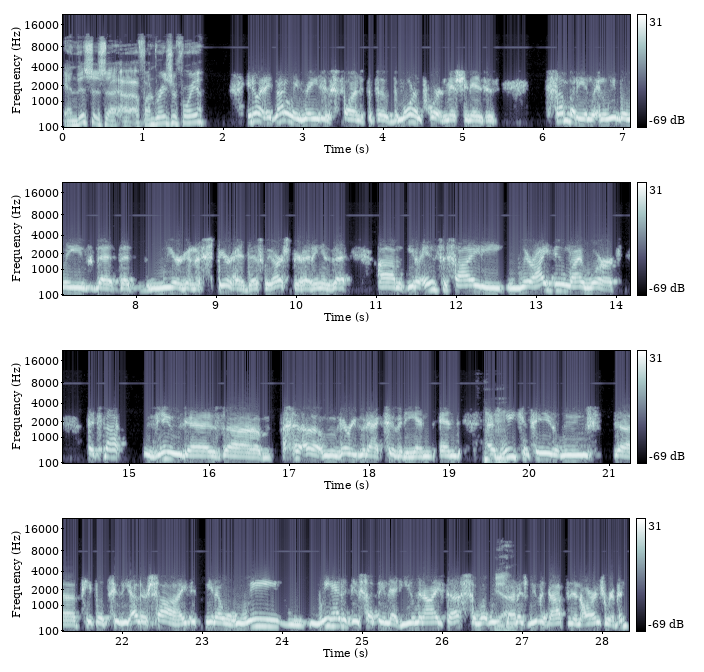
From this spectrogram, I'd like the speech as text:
and this is a, a fundraiser for you. you know, it not only raises funds, but the, the more important mission is is somebody, and, and we believe that that we are going to spearhead this. We are spearheading is that um, you know in society where I do my work, it's not viewed as um, a very good activity, and and as we continue to lose uh, people to the other side, you know, we we had to do something that humanized us. So what we've Yeah. done is we've adopted an orange ribbon.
